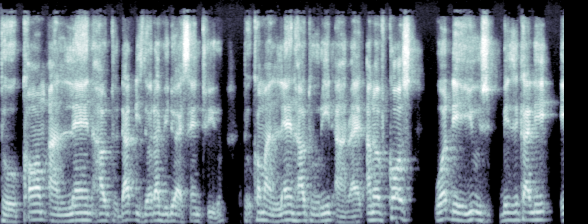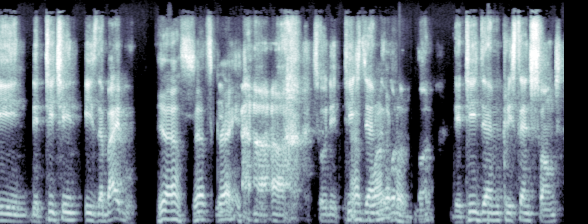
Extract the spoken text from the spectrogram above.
to come and learn how to. That is the other video I sent to you to come and learn how to read and write. And of course, what they use basically in the teaching is the Bible. Yes, that's great. Uh, so they teach That's them the word of God. They teach them Christian songs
